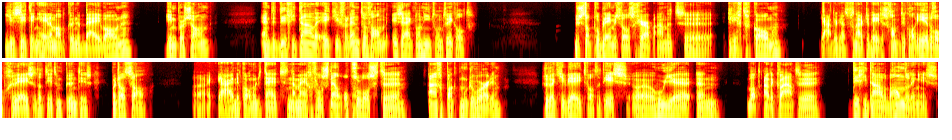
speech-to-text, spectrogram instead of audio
je zitting helemaal kunnen bijwonen, in persoon. En de digitale equivalent ervan is eigenlijk nog niet ontwikkeld. Dus dat probleem is wel scherp aan het, uh, licht gekomen. Ja, er werd vanuit de wetenschap natuurlijk al eerder op gewezen dat dit een punt is. Maar dat zal ja, in de komende tijd, naar mijn gevoel, snel opgelost uh, aangepakt moeten worden. Zodat je weet wat het is. hoe je een wat adequate digitale behandeling is.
